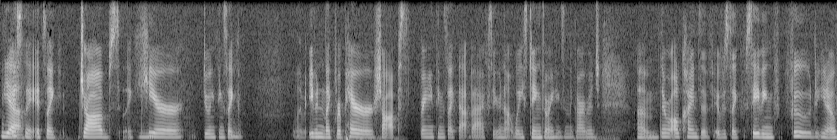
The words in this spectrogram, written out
Yeah. basically it's like jobs like here doing things like like, even like repair shops bringing things like that back so you're not wasting throwing things in the garbage um, there were all kinds of it was like saving food you know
